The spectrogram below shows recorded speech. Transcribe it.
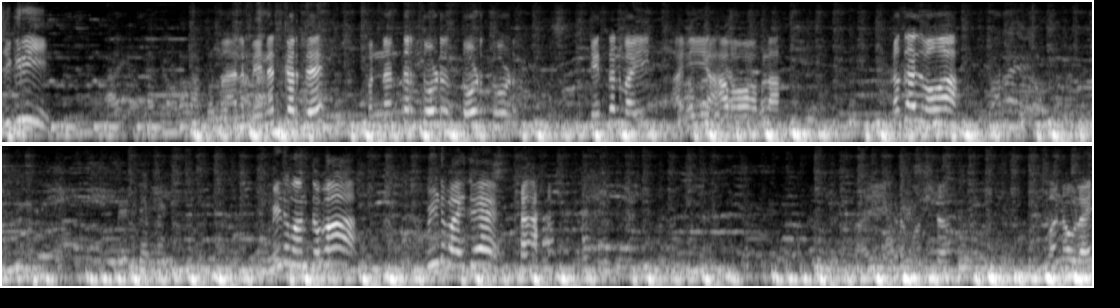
जिगरी. आणि मेहनत करते पण नंतर तोड तोड तोड. केतन भाई आणि हा भावा आपला. कसा आहेस भावा? मीठ म्हणतो का? मीठ पाहिजे. मस्त बनवलंय.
